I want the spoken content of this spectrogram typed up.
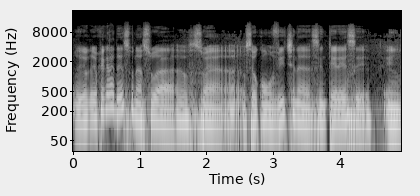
eu, eu que agradeço, né? A sua, a sua, o seu convite, né? Esse interesse em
